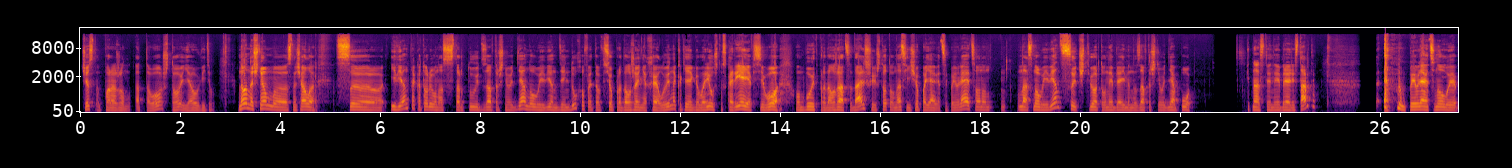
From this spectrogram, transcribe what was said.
Честно, поражен от того, что я увидел. Но начнем э, сначала с э, ивента, который у нас стартует с завтрашнего дня. Новый ивент День Духов. Это все продолжение Хэллоуина. Как я и говорил, что скорее всего он будет продолжаться дальше и что-то у нас еще появится. Появляется он, он у нас новый ивент с 4 ноября именно завтрашнего дня по 15 ноября рестарта. Появляются новые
